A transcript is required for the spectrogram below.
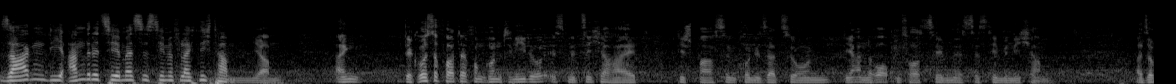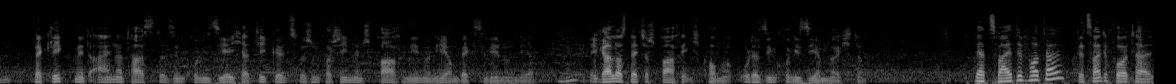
sagen, die andere CMS-Systeme vielleicht nicht haben? Ja, ein, der größte Vorteil von Contenido ist mit Sicherheit die Sprachsynchronisation, die andere Open-Source-CMS-Systeme nicht haben. Also per Klick mit einer Taste synchronisiere ich Artikel zwischen verschiedenen Sprachen hin und her und wechsle hin und her. Mhm. Egal aus welcher Sprache ich komme oder synchronisieren möchte. Der zweite Vorteil? Der zweite Vorteil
